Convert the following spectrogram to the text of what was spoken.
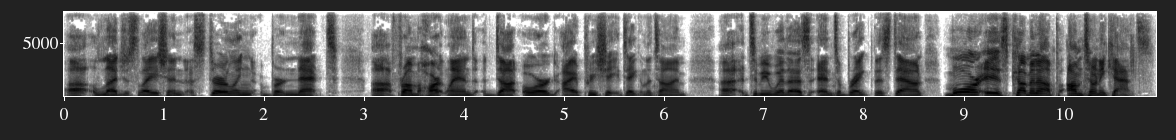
uh, legislation. Sterling Burnett uh, from heartland.org. I appreciate you taking the time uh, to be with us and to break this down. More is coming up. I'm Tony Katz.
